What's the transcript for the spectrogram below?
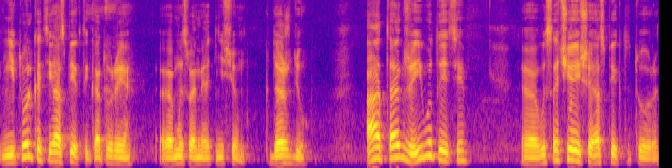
Не только те аспекты, которые э, мы с вами отнесем к дождю, а также и вот эти э, высочайшие аспекты Торы.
